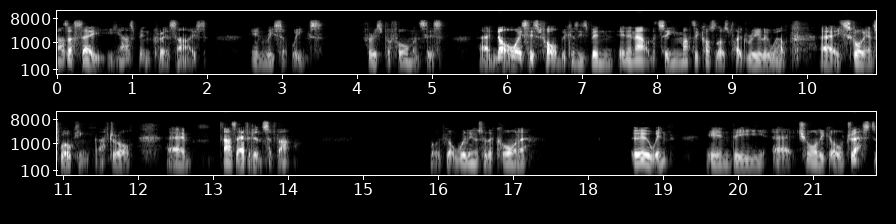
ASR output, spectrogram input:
as I say, he has been criticised in recent weeks for his performances. Uh, not always his fault because he's been in and out of the team. Matty Kozlow's played really well. Uh, he scored against Woking, after all, um, as evidence of that. But we've got Williams with a corner. Irwin in the uh, Chorley goal, dressed,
